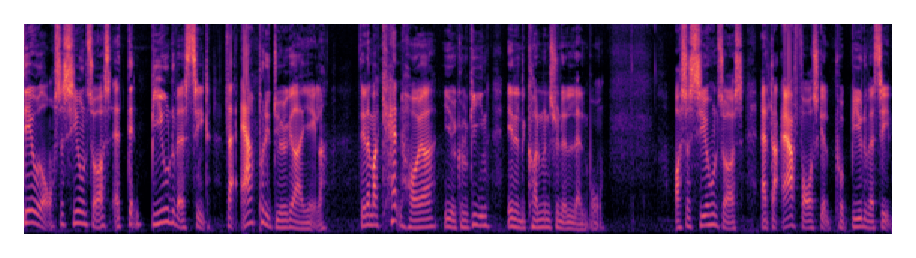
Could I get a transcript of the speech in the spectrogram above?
Derudover så siger hun så også, at den biodiversitet, der er på de dyrkede arealer, den er markant højere i økologien end i det konventionelle landbrug. Og så siger hun så også, at der er forskel på biodiversitet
